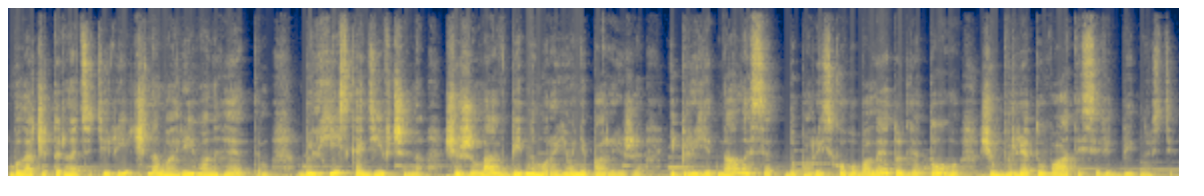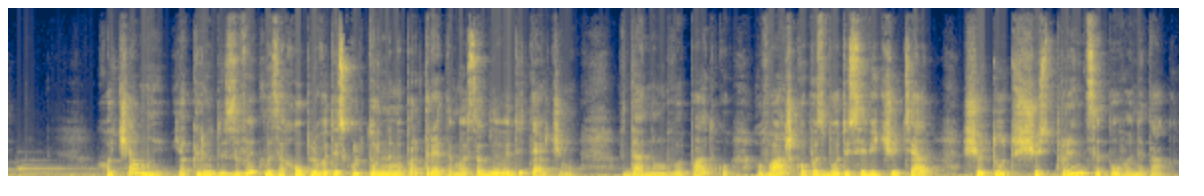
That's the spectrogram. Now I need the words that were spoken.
була 14-річна Марі Ван Геттем, бельгійська дівчина, що жила в бідному районі Парижа і приєдналася до паризького балету для того, щоб врятуватися від бідності. Хоча ми, як люди, звикли захоплюватись культурними портретами, особливо дитячими, в даному випадку важко позбутися відчуття, що тут щось принципово не так.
